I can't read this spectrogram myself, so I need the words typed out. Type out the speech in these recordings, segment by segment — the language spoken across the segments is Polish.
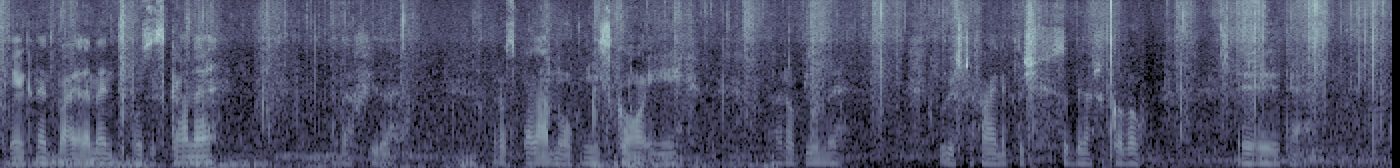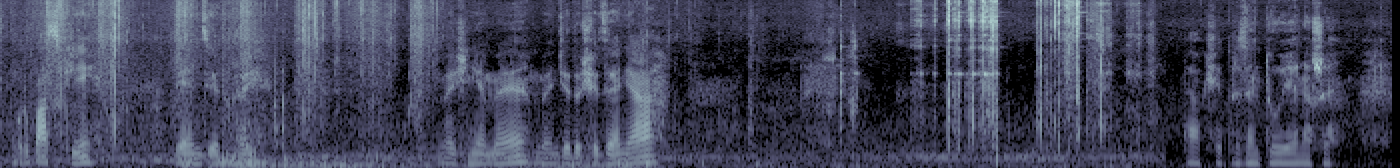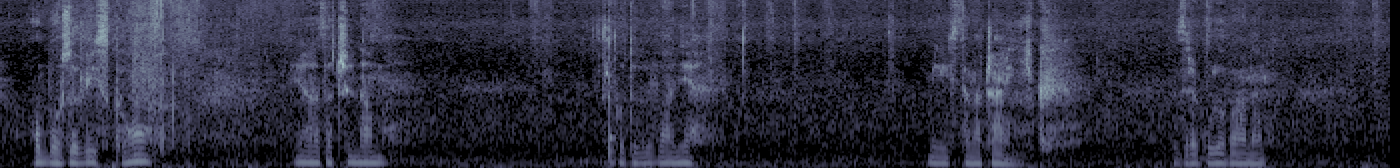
Piękne dwa elementy pozyskane. Za chwilę rozpalamy ognisko i robimy. Tu jeszcze fajne, ktoś sobie naszykował yy, te grubaski, więc je tutaj weźmiemy. Będzie do siedzenia. Tak się prezentuje nasze obozowisko. Ja zaczynam przygotowywanie miejsca na czajnik z regulowaną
